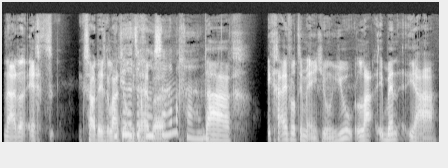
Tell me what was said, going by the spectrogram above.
Nou, dan echt... Ik zou deze We relatie al kunnen niet toch gewoon hebben. samen gaan? Dag. Ik ga even wat in mijn eentje doen. You, la, ik ben... Ja.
